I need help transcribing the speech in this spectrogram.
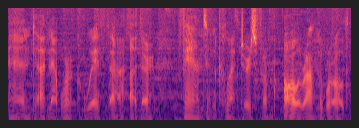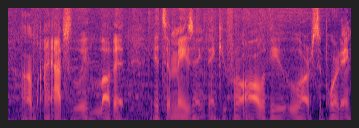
and uh, network with uh, other fans and collectors from all around the world. Um, I absolutely love it. It's amazing. Thank you for all of you who are supporting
